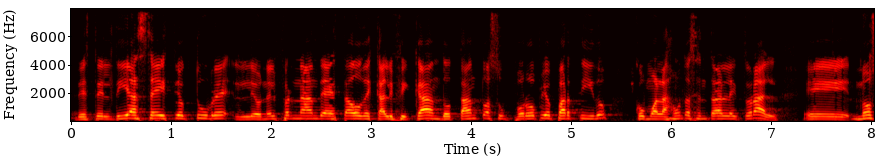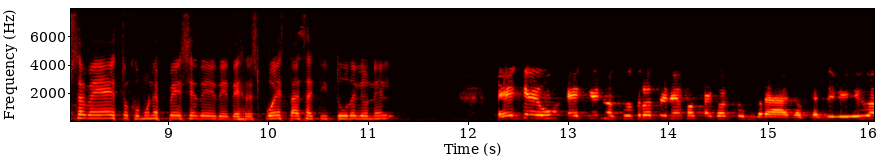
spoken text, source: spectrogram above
desde el día 6 de octubre, Leonel Fernández ha estado descalificando tanto a su propio partido como a la Junta Central Electoral. Eh, ¿No se ve esto como una especie de, de respuesta a esa actitud de Leonel? Es que, nosotros tenemos que acostumbrarnos que si vivimos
